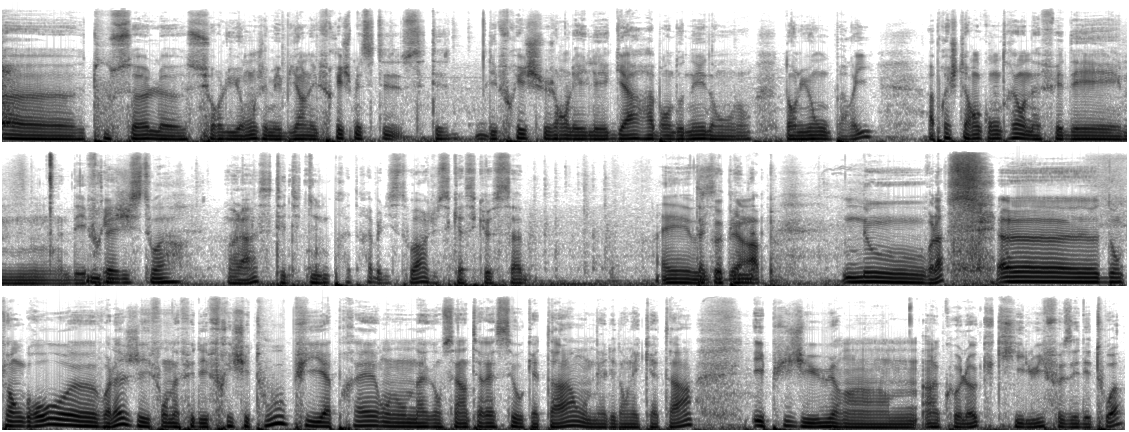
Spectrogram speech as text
euh, tout seul euh, sur Lyon. J'aimais bien les friches, mais c'était des friches genre les, les gares abandonnées dans, dans Lyon ou Paris. Après je t'ai rencontré, on a fait des, hum, des Une friches. belle histoire. Voilà, c'était une très très belle histoire jusqu'à ce que ça Eh oui, ta copine. Nous voilà. Euh, donc en gros euh, voilà j'ai on a fait des friches et tout. Puis après on, a on s'est intéressé au kata. On est allé dans les kata. Et puis j'ai eu un, un coloc qui lui faisait des toits.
